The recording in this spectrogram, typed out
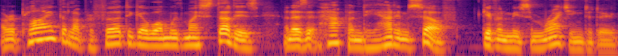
I replied that I preferred to go on with my studies, and as it happened, he had himself given me some writing to do.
